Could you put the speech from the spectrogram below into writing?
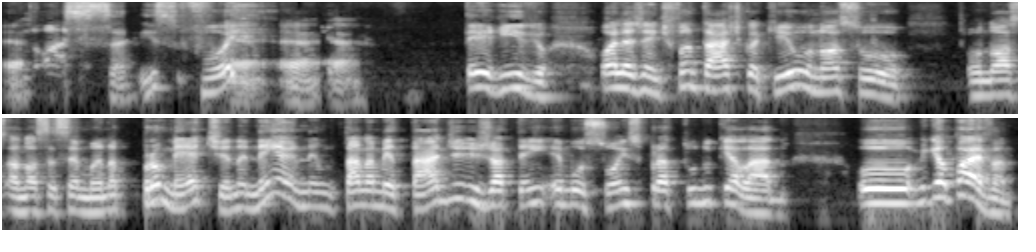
É. Nossa, isso foi é, é, é, terrível. Olha, gente, fantástico aqui o nosso. O nosso, a nossa semana promete, né? nem está na metade e já tem emoções para tudo que é lado. O Miguel Paiva,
